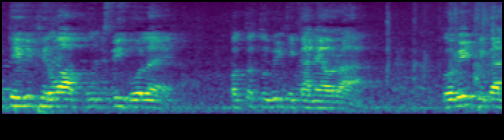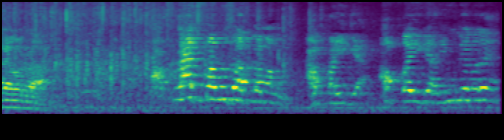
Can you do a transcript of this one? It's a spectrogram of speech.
कुठेही फिरवा पृथ्वी गोल आहे. फक्त तुम्ही ठिकाण्यावर राहा. तुम्ही ठिकाण्यावर राहा. आपलाच माणूस आपला माणूस. आप्पाही घ्या. आप्पाही घ्या. येऊ दे आहे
